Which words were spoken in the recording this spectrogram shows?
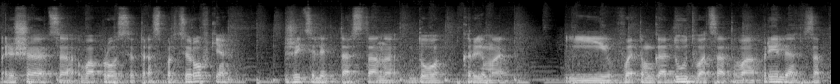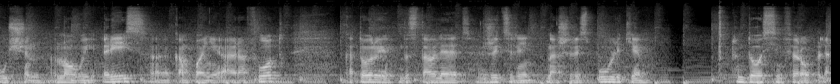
решаются вопросы транспортировки жителей Татарстана до Крыма – и в этом году, 20 апреля, запущен новый рейс э, компании «Аэрофлот», который доставляет жителей нашей республики до Симферополя.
